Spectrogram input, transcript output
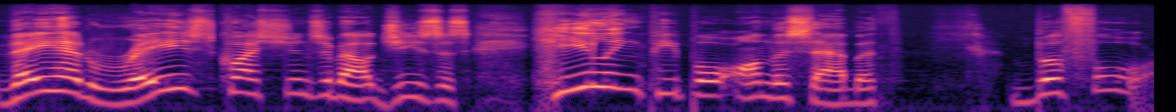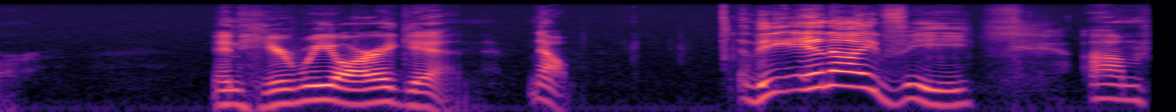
They had raised questions about Jesus healing people on the Sabbath before. And here we are again. Now, the NIV um,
